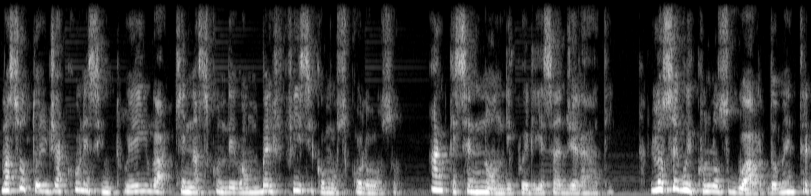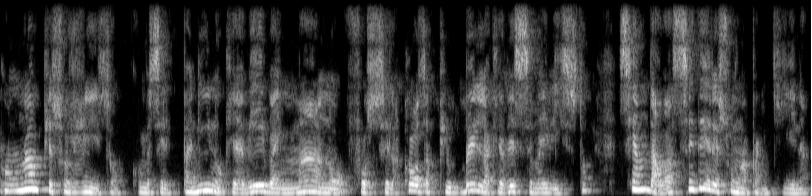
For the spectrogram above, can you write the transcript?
ma sotto il giaccone si intuiva che nascondeva un bel fisico muscoloso, anche se non di quelli esagerati. Lo seguì con lo sguardo, mentre con un ampio sorriso, come se il panino che aveva in mano fosse la cosa più bella che avesse mai visto, si andava a sedere su una panchina.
